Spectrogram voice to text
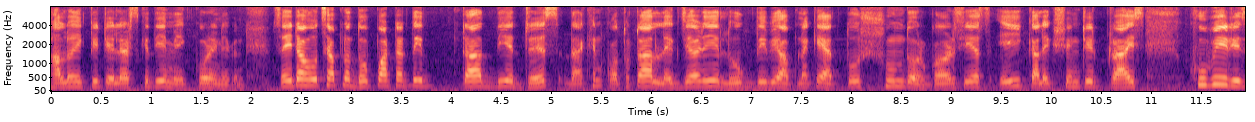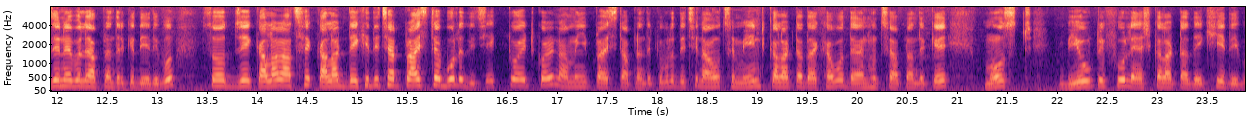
ভালো একটি টেলার্সকে দিয়ে মেক করে নেবেন। সো এটা হচ্ছে আপনার দোপাট্টার দিয়ে দিয়ে ড্রেস দেখেন কতটা লেকজারি লুক দিবে আপনাকে, এত সুন্দর গর্জিয়াস এই কালেকশনটির প্রাইস খুবই রিজনেবলে আপনাদেরকে দিয়ে দিব। সো যে কালার আছে কালার দেখিয়ে দিচ্ছি আর প্রাইসটা বলে দিচ্ছি। একটু ওয়েট করেন, আমি প্রাইসটা আপনাদেরকে বলে দিচ্ছি। না হচ্ছে মিন্ট কালারটা দেখাবো দেন হচ্ছে আপনাদেরকে মোস্ট বিউটিফুল অ্যাশ কালারটা দেখিয়ে দিব।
